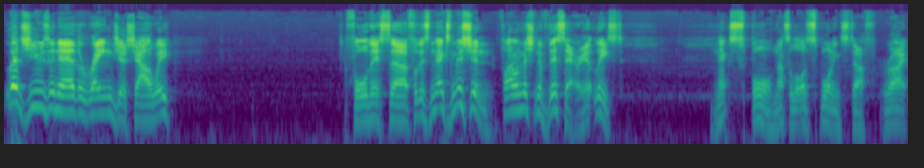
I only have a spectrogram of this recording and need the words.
Let's use in air the Ranger, shall we? For this, uh, for this next mission, final mission of this area at least. Next spawn. That's a lot of spawning stuff. Right.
